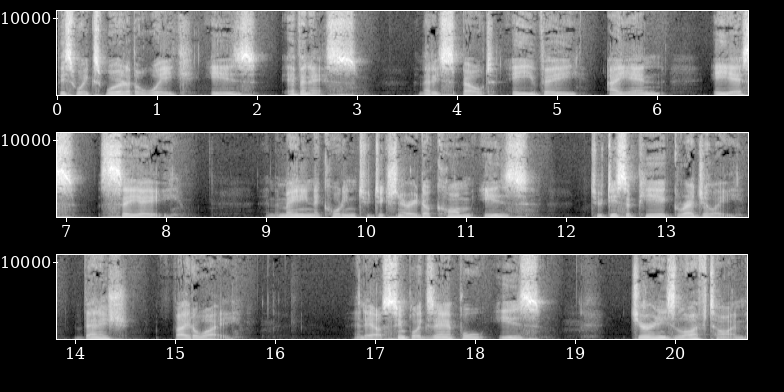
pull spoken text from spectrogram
This week's word of the week is Evanesce, and that is spelt E V A N E S C E. And the meaning, according to dictionary.com, is to disappear gradually, vanish, fade away. And our simple example is during his lifetime,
